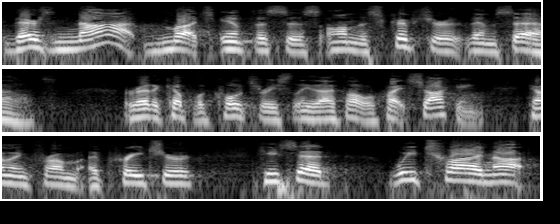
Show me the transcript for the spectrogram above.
there's not much emphasis on the scripture themselves. I read a couple of quotes recently that I thought were quite shocking, coming from a preacher. He said, "We try not,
